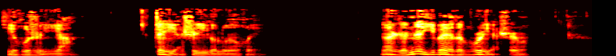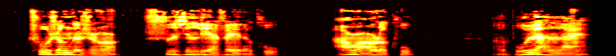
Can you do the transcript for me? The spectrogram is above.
几乎是一样的，这也是一个轮回。那人这一辈子不是也是吗？出生的时候撕心裂肺的哭，嗷嗷的哭，呃，不愿来，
